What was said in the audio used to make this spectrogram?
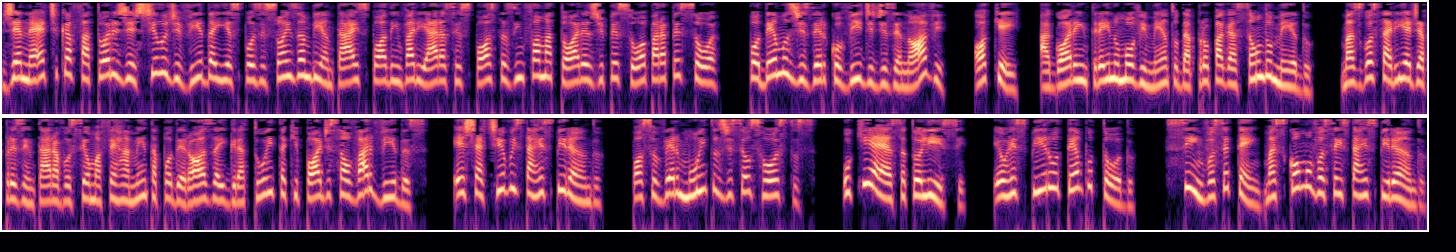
Genética, fatores de estilo de vida e exposições ambientais podem variar as respostas inflamatórias de pessoa para pessoa. Podemos dizer Covid-19? Ok, agora entrei no movimento da propagação do medo mas gostaria de apresentar a você uma ferramenta poderosa e gratuita que pode salvar vidas. Este ativo está respirando. Posso ver muitos de seus rostos. O que é essa tolice? Eu respiro o tempo todo. Sim, você tem, mas como você está respirando?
